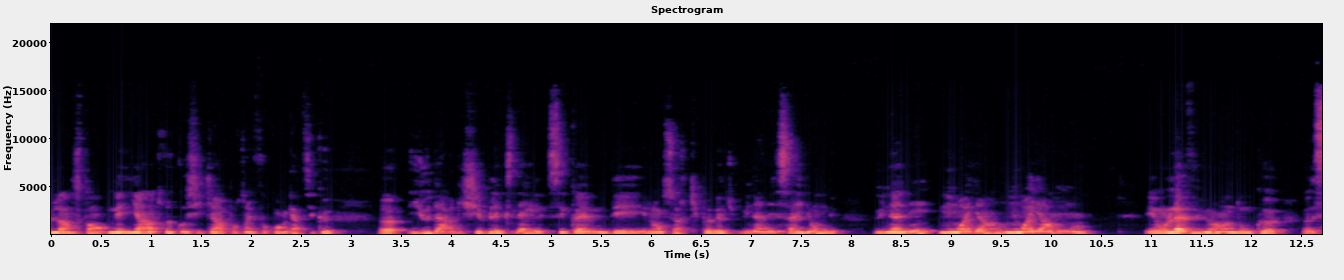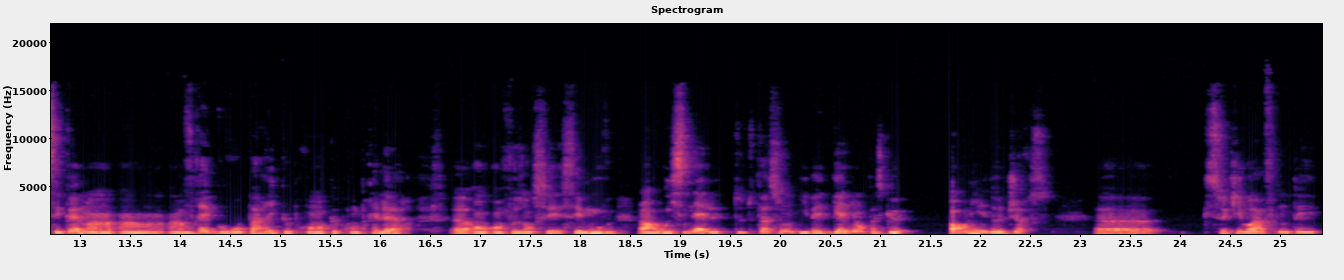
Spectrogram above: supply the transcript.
l'instant, mais il y a un truc aussi qui est important, il faut qu'on regarde, c'est que euh, Hugh Darvish et Blake Snail, c'est quand même des lanceurs qui peuvent être une année Cy Young, une année moyen, moyen moins. Et on l'a vu, hein, donc euh, c'est quand même un, vrai gros pari que prend que prend Preller euh, en, faisant ses, ses moves. Alors oui, Snell, de toute façon, il va être gagnant parce que hormis les Dodgers, euh, ceux qui vont affronter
